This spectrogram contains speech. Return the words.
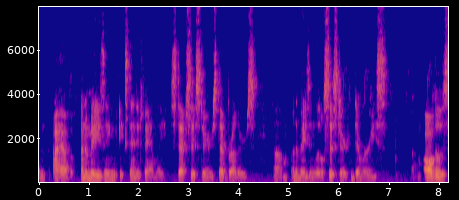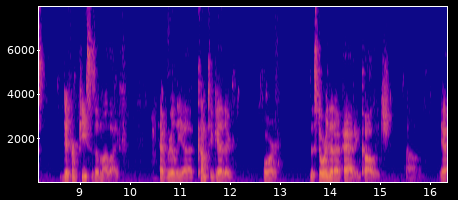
And I have an amazing extended family stepsisters, stepbrothers, um, an amazing little sister, Demarise. Um, all those different pieces of my life have really uh, come together for the story that I've had in college. Um, yeah.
